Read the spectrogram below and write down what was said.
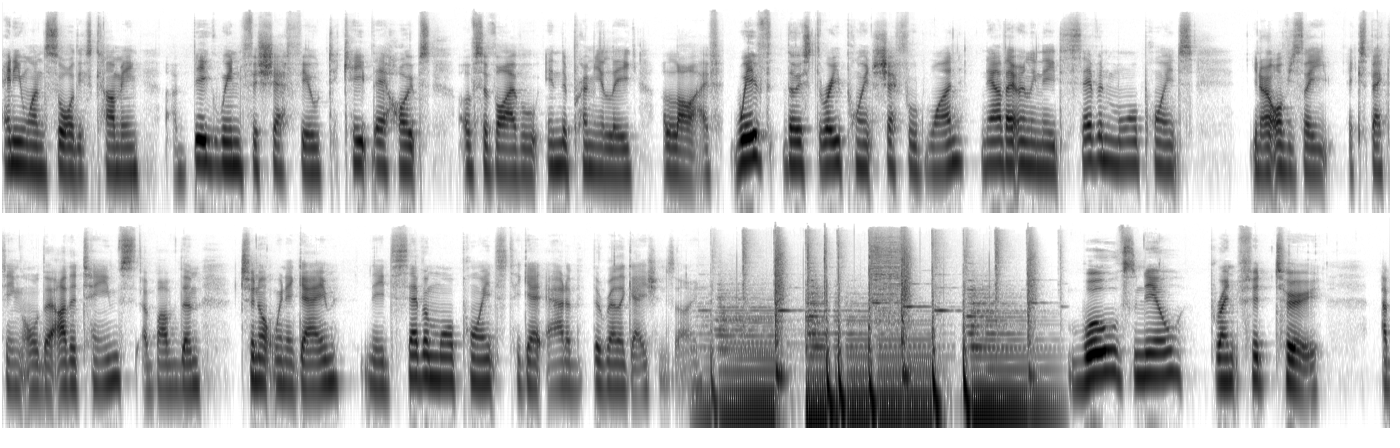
anyone saw this coming a big win for Sheffield to keep their hopes of survival in the Premier League alive. With those three points Sheffield won, now they only need seven more points. You know, obviously expecting all the other teams above them to not win a game, need seven more points to get out of the relegation zone. Wolves nil, Brentford 2. A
